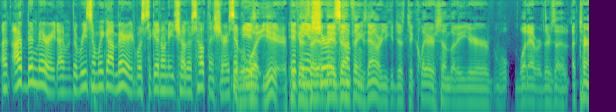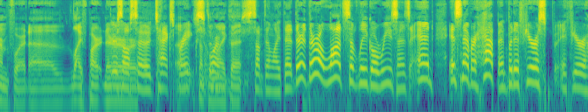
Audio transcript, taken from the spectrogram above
I, I've been married. I, the reason we got married was to get on each other's health insurance. Yeah, If but the- what year? if the Because they, they've done company- things now where you could just declare somebody your whatever. There's a, a term for it, uh, life partner. There's or, also tax uh, breaks something or like that. Something like that. There, there are lots of legal reasons, and it's never happened. But if your if your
